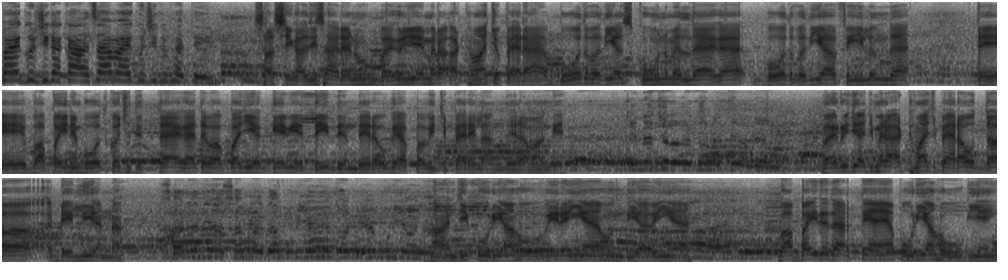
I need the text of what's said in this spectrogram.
ਵਾਹਿਗੁਰੂ ਜੀ ਕਾ ਖਾਲਸਾ ਵਾਹਿਗੁਰੂ ਜੀ ਕੀ ਫਤਿਹ। ਸਤਿ ਸ਼੍ਰੀ ਅਕਾਲ ਜੀ ਸਾਰਿਆਂ ਨੂੰ। ਵਾਹਿਗੁਰੂ ਜੀ ਇਹ ਮੇਰਾ 8ਵਾਂ ਚੁਪਹਿਰਾ ਹੈ। ਬਹੁਤ ਵਧੀਆ ਸਕੂਨ ਮਿਲਦਾ ਹੈਗਾ ਬਹੁਤ ਵਧੀਆ ਫੀਲ ਹੁੰਦਾ ਹੈ। ਤੇ ਬਾਬਾ ਜੀ ਨੇ ਬਹੁਤ ਕੁਝ ਦਿੱਤਾ ਹੈਗਾ ਤੇ ਬਾਬਾ ਜੀ ਅੱਗੇ ਵੀ ਇਦਾਂ ਹੀ ਦਿੰਦੇ ਰਹੋਗੇ। ਆਪਾਂ ਵੀ ਚੁਪਹਿਰੇ ਲਾਉਂਦੇ ਰਵਾਂਗੇ ਕਿੰਨਾ ਚਿਰ ਹੋ ਗਿਆ ਤੁਹਾਨੂੰ ਇੱਥੇ ਆਉਂਦਿਆਂ ਨੂੰ? ਵਾਹਿਗੁਰੂ ਜੀ ਅੱਜ ਮੇਰਾ 8ਵਾਂ ਚੁਪਹਿਰਾ ਉੱਦਾਂ ਡੇਲੀ ਆਨਾ। ਸਾਰਿਆਂ ਦੀਆਂ ਸਮਰੱਥਾ ਪੂਰੀਆਂ ਵੀ ਤੁਹਾਡੀਆਂ ਪੂਰੀਆਂ ਹੋਈਆਂ। ਹਾਂਜੀ ਪੂਰੀਆਂ ਹੋ ਵੀ ਰਹੀਆਂ ਹੁੰਦੀਆਂ ਵੀ ਆ। ਬਾਬਾ ਜੀ ਦੇ ਦਰ ਤੇ ਆਇਆ ਪੂਰੀਆਂ ਹੋਊਗੀਆਂ ਹੀ।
